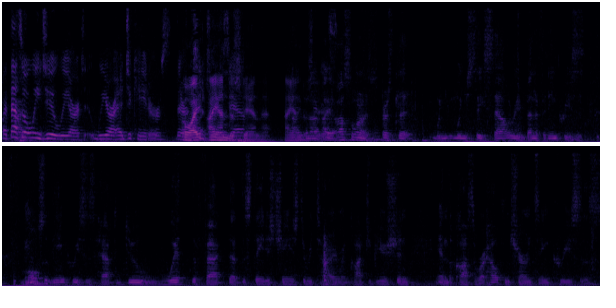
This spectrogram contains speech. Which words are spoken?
But that's what we do, we are, we are educators, they're Oh, I, teachers, I yeah. understand that, I I- understand. I also want to express that when you, when you say salary and benefit increases, most of the increases have to do with the fact that the state has changed the retirement contribution and the cost of our health insurance increases.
